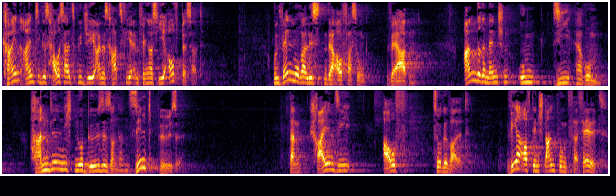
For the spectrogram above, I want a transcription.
kein einziges Haushaltsbudget eines Hartz-IV-Empfängers je aufbessert. Und wenn Moralisten der Auffassung werden, andere Menschen um sie herum handeln nicht nur böse, sondern sind böse, dann schreien sie auf zur Gewalt. Wer auf den Standpunkt verfällt,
